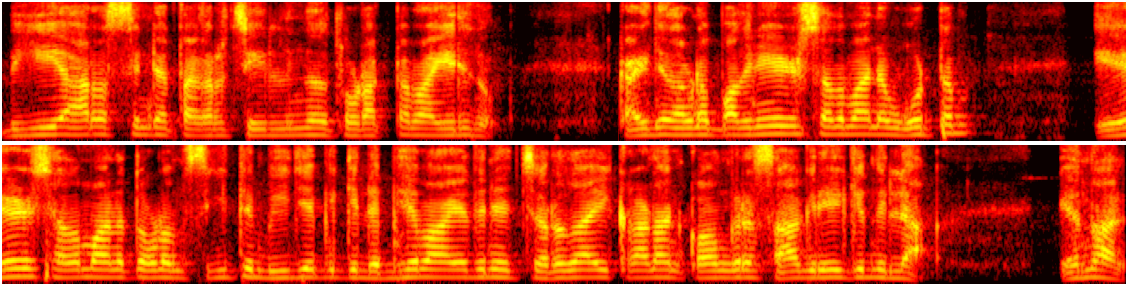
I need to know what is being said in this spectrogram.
ബി ആർ എസിന്റെ തകർച്ചയിൽ നിന്ന് തുടക്കമായിരുന്നു. കഴിഞ്ഞ തവണ പതിനേഴ് ശതമാനം വോട്ടും ഏഴ് ശതമാനത്തോളം സീറ്റും ബി ജെ പിക്ക് ലഭ്യമായതിനെ ചെറുതായി കാണാൻ കോൺഗ്രസ് ആഗ്രഹിക്കുന്നില്ല. എന്നാൽ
